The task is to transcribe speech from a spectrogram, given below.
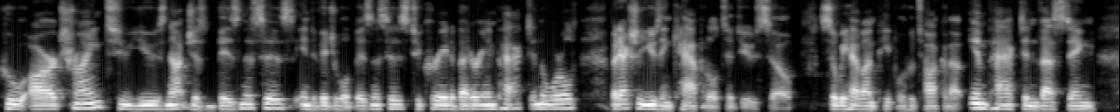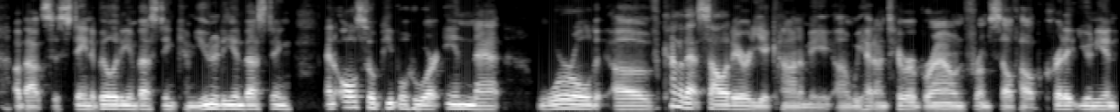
who are trying to use not just businesses, individual businesses, to create a better impact in the world, but actually using capital to do so. So we have on people who talk about impact investing, about sustainability investing, community investing, and also people who are in that world of kind of that solidarity economy. Uh, we had on Tara Brown from Self Help Credit Union.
